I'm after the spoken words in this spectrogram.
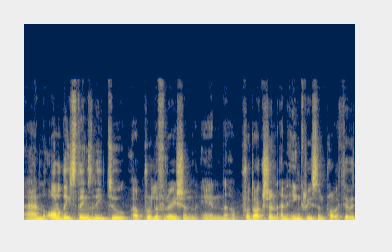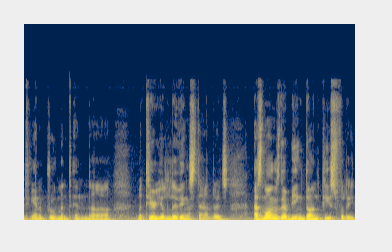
And all of these things lead to a proliferation in uh, production, an increase in productivity, and improvement in uh, material living standards, as long as they're being done peacefully.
